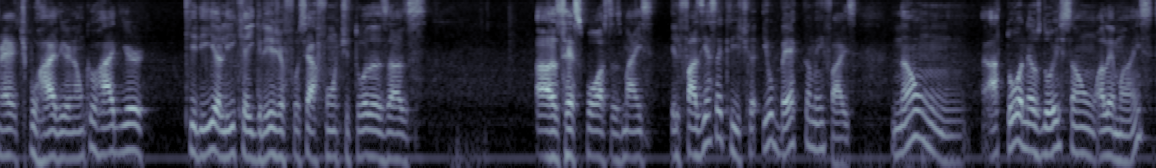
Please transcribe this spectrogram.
é tipo Heidegger, não que o Heidegger queria ali que a igreja fosse a fonte de todas as, as respostas, mas ele fazia essa crítica e o Beck também faz. Não à toa, né, os dois são alemães,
